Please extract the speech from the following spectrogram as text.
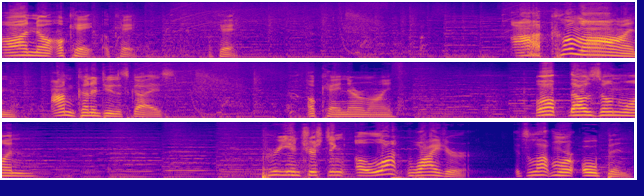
Oh, no. Okay, okay. Okay. Ah, come on! I'm gonna do this, guys. Okay, never mind. Well, that was Zone 1. Pretty interesting. A lot wider. It's a lot more open.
